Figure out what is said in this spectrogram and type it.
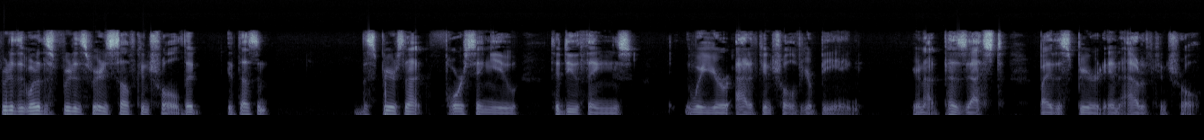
fruit of the one of the fruit of the spirit is self-control. That it doesn't, the spirit's not forcing you to do things where you're out of control of your being. You're not possessed by the Spirit and out of control.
